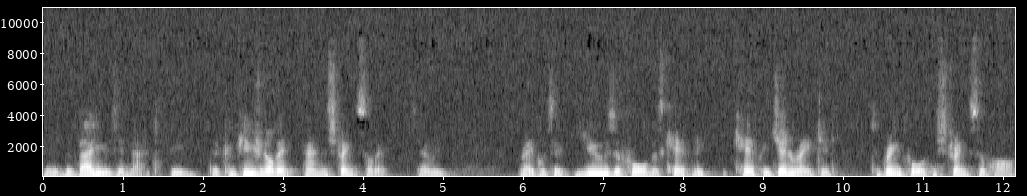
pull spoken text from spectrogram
the, the values in that, the, the confusion of it and the strengths of it. So we we're able to use a form that's carefully, carefully generated to bring forth the strengths of heart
